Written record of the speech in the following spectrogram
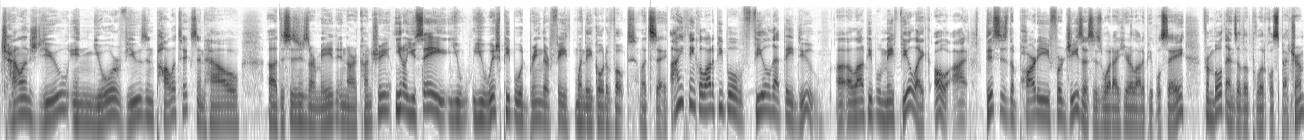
challenged you in your views in politics and how uh, decisions are made in our country? You know, you say you you wish people would bring their faith when they go to vote. Let's say. I think a lot of people feel that they do. Uh, a lot of people may feel like, oh, I this is the party for Jesus, is what I hear a lot of people say from both ends of the political spectrum.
